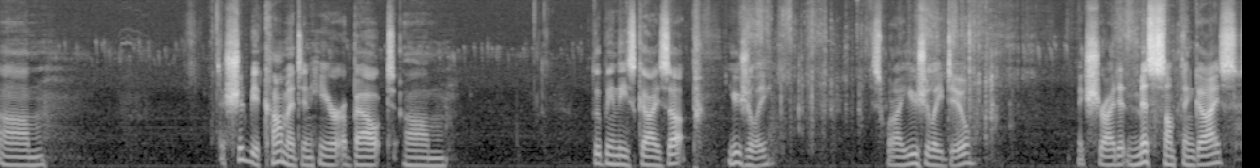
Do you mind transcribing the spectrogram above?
um, there should be a comment in here about um, lubing these guys up, usually. That's what I usually do. Make sure I didn't miss something, guys.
